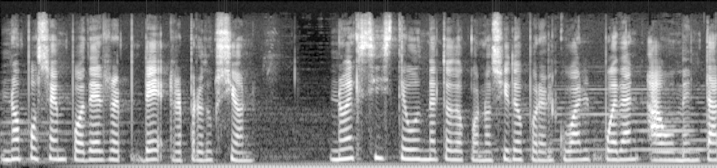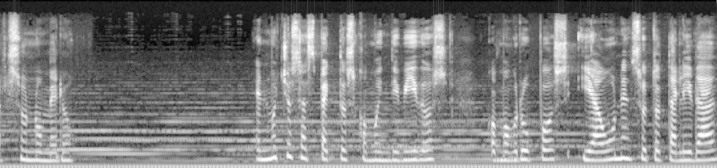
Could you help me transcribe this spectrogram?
no poseen poder de reproducción no existe un método conocido por el cual puedan aumentar su número. En muchos aspectos como individuos, como grupos y aún en su totalidad,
